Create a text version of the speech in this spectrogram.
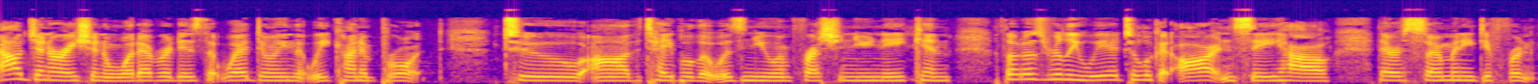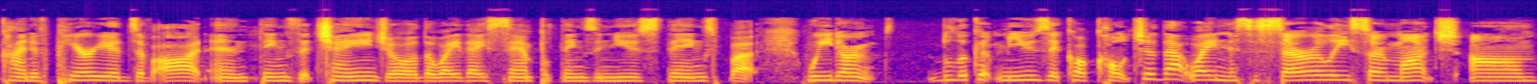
our generation and whatever it is that we're doing that we kind of brought to uh, the table that was new and fresh and unique. And I thought it was really weird to look at art and see how there are so many different kind of periods of art and things that change or the way they sample things and use things, but we don't look at music or culture that way necessarily so much. Um,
